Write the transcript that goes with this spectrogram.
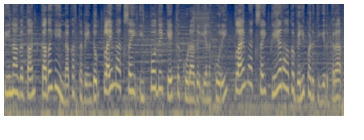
சீனாகத்தான் கதையை நகர்த்த வேண்டும். கிளைமேக்ஸை இப்போதே கேட்கக்கூடாது என கூறி கிளைமேக்ஸை கிளியராக வெளிப்படுத்தியிருக்கிறார்.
